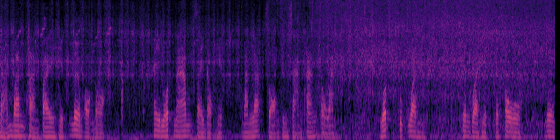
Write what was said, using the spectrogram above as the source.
สามวันผ่านไปเห็ดเริ่มออกดอก ให้ลดน้ำใส่ดอกเห็ดวันละสองถึงสามครั้งต่อวันลดทุกวันจนกว่าเห็ดจะโตเริ่ม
